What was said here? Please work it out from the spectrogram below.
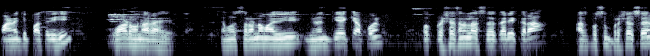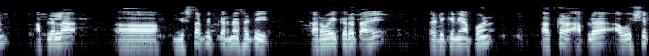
पाण्याची पातळी ही वाढ होणार आहे. त्यामुळे सर्वांना माझी विनंती आहे की आपण प्रशासनाला सहकार्य करा. आजपासून प्रशासन आपल्याला विस्थापित करण्यासाठी कारवाई करत आहे. त्या ठिकाणी आपण तात्काळ आपल्या आवश्यक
